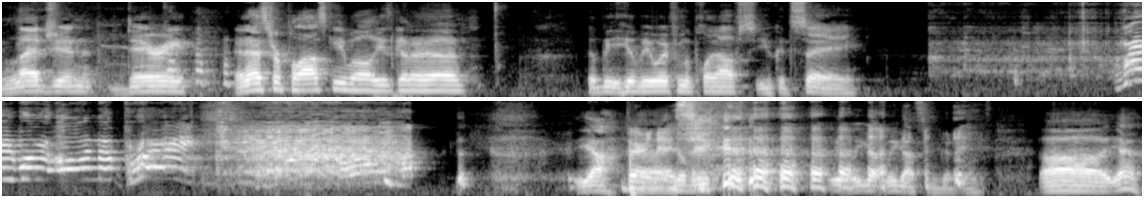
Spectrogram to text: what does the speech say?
legendary. and as for Pulaski, well, he's gonna he'll be he'll be away from the playoffs. You could say We were on a break. Yeah, Very uh, nice. be- we, we got we got some good ones. Uh, yeah,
